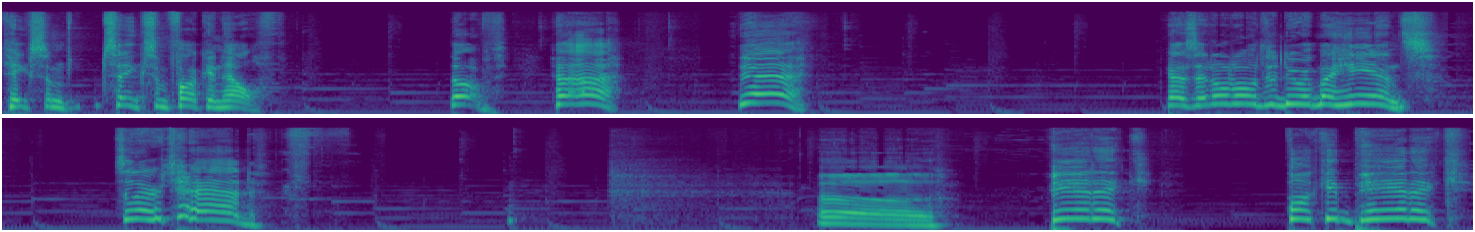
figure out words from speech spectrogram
take some take some fucking health. Oh, ah, yeah. Guys, I don't know what to do with my hands. It's another tad. Oh, uh, panic. Fucking panic.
